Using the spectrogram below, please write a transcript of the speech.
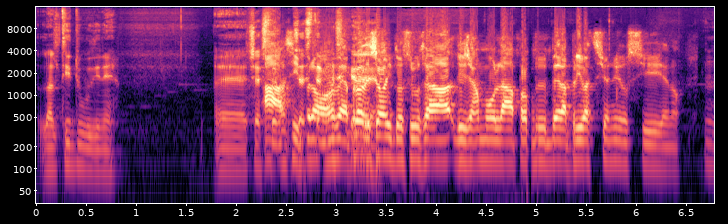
l'altitudine. Eh, c'è Ah ste- sì, c'è ste però, vabbè, maschere- però di solito si usa diciamo la, proprio per la privazione di ossigeno. Mm.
